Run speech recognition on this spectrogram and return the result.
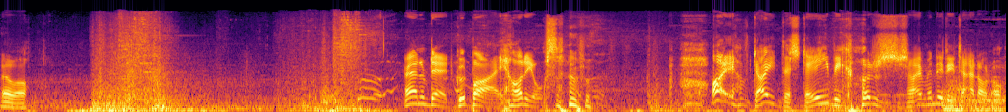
Oh well. And I'm dead. Goodbye. Adios. I have died this day because I'm an idiot. I don't know.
